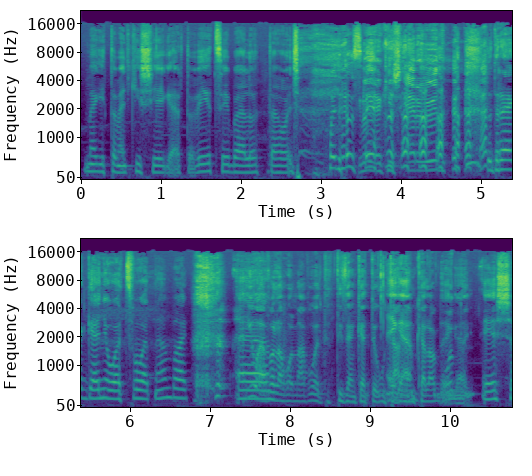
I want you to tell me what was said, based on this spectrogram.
megittem egy kis jégert a WC-be előtte, hogy, hogy az Legyen kis erőd. reggel nyolc volt, nem baj. Jó, hát valahol már volt 12 után, igen, nem kell aggódni. Igen. És,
